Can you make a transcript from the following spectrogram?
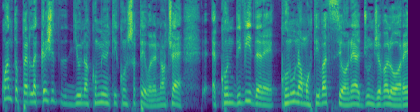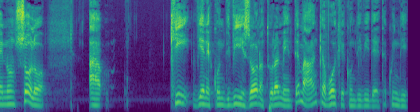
quanto per la crescita di una community consapevole, no? Cioè, eh, condividere con una motivazione aggiunge valore non solo a chi viene condiviso naturalmente, ma anche a voi che condividete. Quindi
